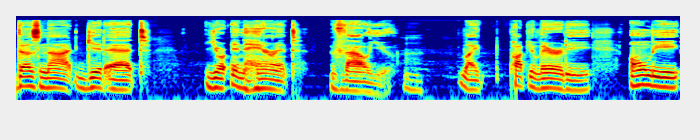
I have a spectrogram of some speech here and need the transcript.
does not get at your inherent value. Mm-hmm. Like popularity only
